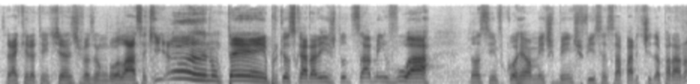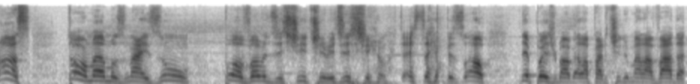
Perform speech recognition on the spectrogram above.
Será que ele tem chance de fazer um golaço aqui? Ah, não tem, porque os caras além de tudo sabem voar. Então assim, ficou realmente bem difícil essa partida para nós. Tomamos mais um. Pô, vamos desistir, time, desistimos. Então é isso aí, pessoal. Depois de uma bela partida e uma lavada,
